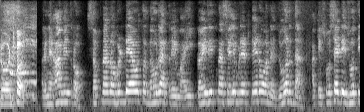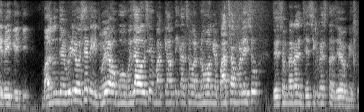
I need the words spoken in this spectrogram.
દોઢો અને હા મિત્રો સપનાનો બર્થડે આવ્યો તો નવરાત્રીમાં એ કઈ રીતના સેલિબ્રેટ કર્યો અને જોરદાર આખી સોસાયટી જોતી રહી ગઈ હતી. બાજુ જે વીડિયો છે ને એ જોયા બહુ મજા આવશે. બાકી આવતીકાલ સવાર નવ વાગે પાછા મળીશું. જય સોમનારાયણ જય શ્રી કૃષ્ણ જય યોગેશ્વર.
